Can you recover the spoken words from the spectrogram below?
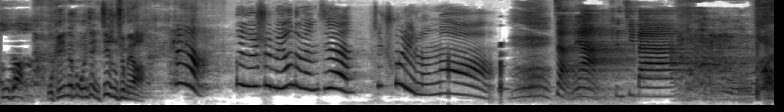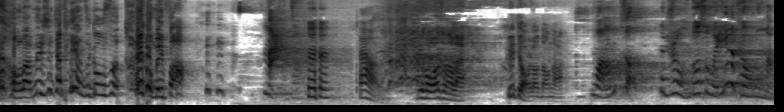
静夏，我给你那份文件你寄出去没有？哎呀，我以为是没用的文件，寄处理了呢。怎么样，生气吧？太好了，那是家骗子公司，还好没发。妈的，太好了。一会儿王总要来，别吊儿郎当的。王总，那不是我们公司唯一的客户吗？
